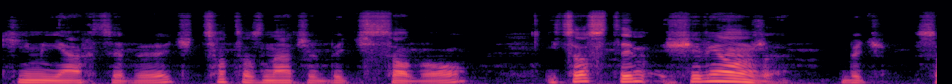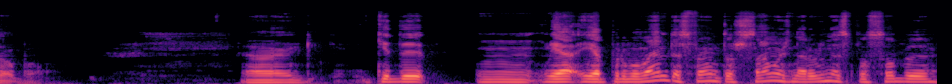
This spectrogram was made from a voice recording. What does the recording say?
kim ja chcę być, co to znaczy być sobą i co z tym się wiąże być sobą. E, kiedy mm, ja, ja próbowałem tę swoją tożsamość na różne sposoby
